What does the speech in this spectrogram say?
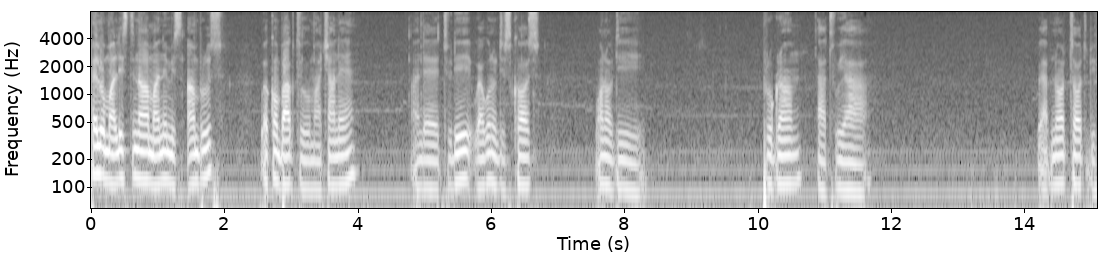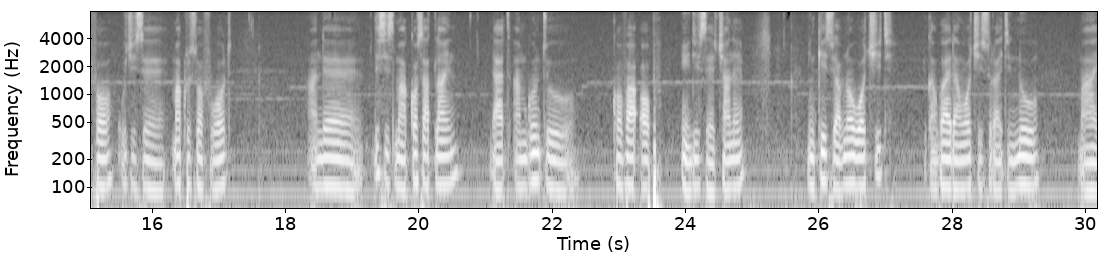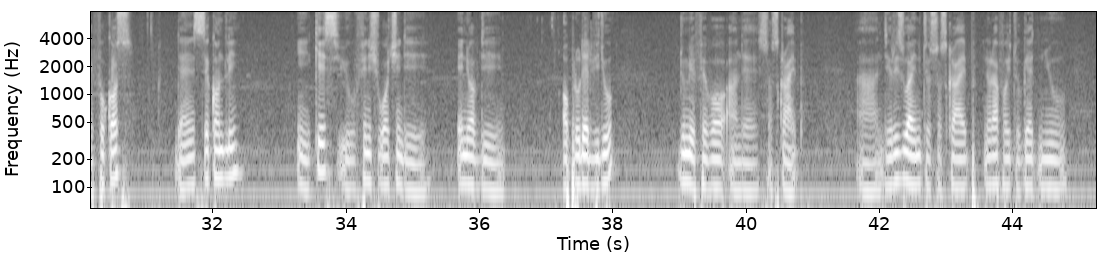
hello my listener. My name is ambrose. Welcome back to my channel. And uh, today we are going to discuss one of the program that we are we have not taught before which is uh, Microsoft Word. And uh, this is my course outline that I'm going to cover up in this uh, channel. In case you have not watched it you can go ahead and watch it so that you know my focus. Then secondly in case you finish watching the any of the uploaded video do me a favor and uh, subscribe. And the reason why you need to subscribe in order for you to get new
